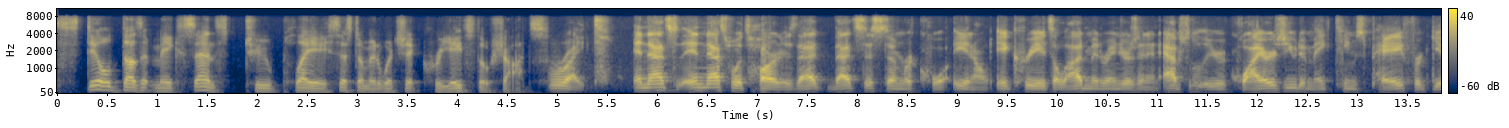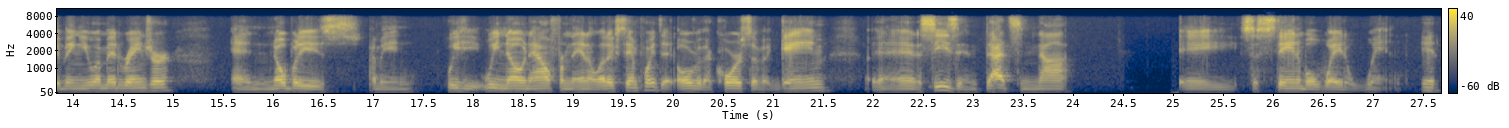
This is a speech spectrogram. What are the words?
still doesn't make sense to play a system in which it creates those shots. Right. And that's and that's what's hard is that that system require you know it creates a lot of mid rangers and it absolutely requires you to make teams pay for giving you a mid ranger, and nobody's I mean we we know now from the analytics standpoint that over the course of a game and a season, that's not a sustainable way to win. It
